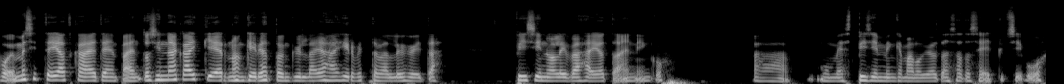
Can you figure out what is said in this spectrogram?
voimme sitten jatkaa eteenpäin. Tosin nämä kaikki Ernon kirjat on kyllä ihan hirvittävän lyhyitä. Pisin oli vähän jotain, niin kuin, ää, mun mielestä pisin, minkä mä luin jotain 170 sivua.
